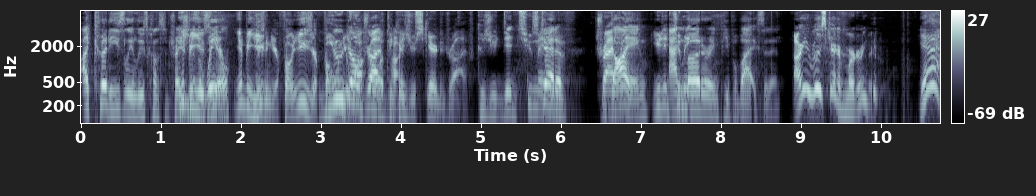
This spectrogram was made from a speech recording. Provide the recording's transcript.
I could easily lose concentration you'd be using wheel. your, you'd be using your phone. You use your phone. you you don't drive because you're scared to drive. Because you did too I'm many. scared of traffic. dying You did too and many. murdering people by accident. Are you really scared of murdering people? Yeah,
